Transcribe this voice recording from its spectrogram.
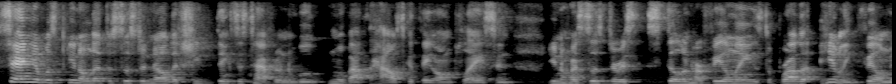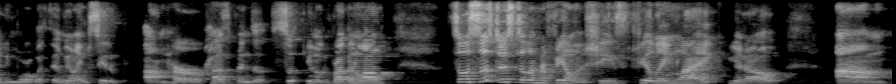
Sanya was, you know, let the sister know that she thinks it's time for them to move move out the house, get their own place. And, you know, her sister is still in her feelings. The brother, he don't even film anymore with them. We don't even see the um her husband, the you know, the brother-in-law. So the sister is still in her feelings. She's feeling like, you know, um,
